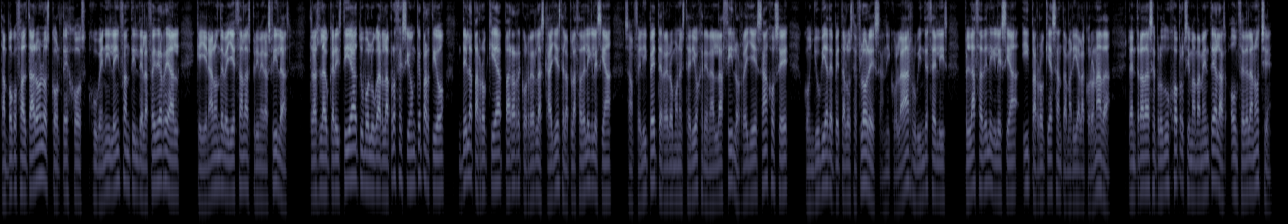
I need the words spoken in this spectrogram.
Tampoco faltaron los cortejos juvenil e infantil de la Feria Real que llenaron de belleza las primeras filas. Tras la Eucaristía tuvo lugar la procesión que partió de la parroquia para recorrer las calles de la Plaza de la Iglesia, San Felipe, Terrero Monasterio, General Laci, Los Reyes, San José, con lluvia de pétalos de flores, San Nicolás, Rubín de Celis, Plaza de la Iglesia y Parroquia Santa María la Coronada. La entrada se produjo aproximadamente a las 11 de la noche.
